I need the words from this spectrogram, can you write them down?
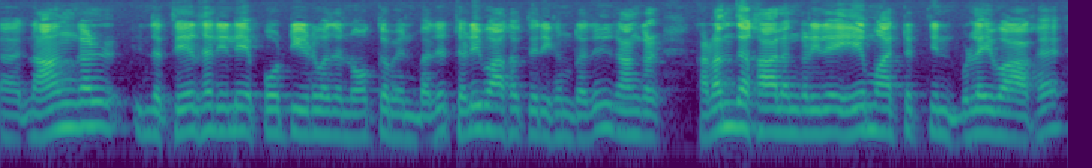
நாங்கள் இந்த தேர்தலிலே போட்டியிடுவதன் நோக்கம் என்பது தெளிவாக தெரிகின்றது. நாங்கள் கடந்த காலங்களிலே ஏமாற்றத்தின் விளைவாக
